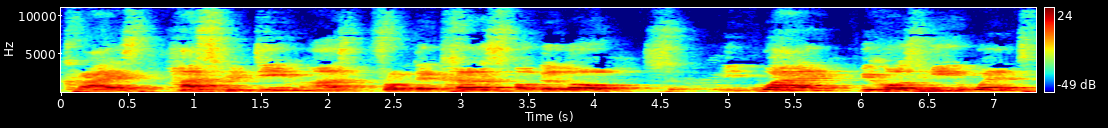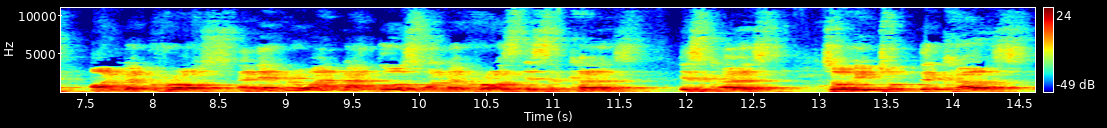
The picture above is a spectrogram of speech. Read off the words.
Christ has redeemed us from the curse of the law. Why? Because he went on the cross, and everyone that goes on the cross is a curse, is cursed. So he took the curse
